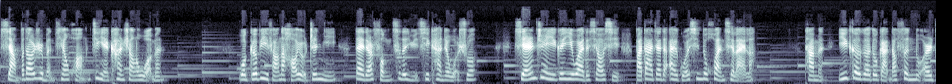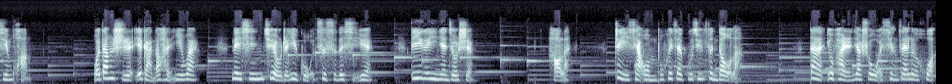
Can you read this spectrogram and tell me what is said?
想不到日本天皇竟也看上了我们。”我隔壁房的好友珍妮带点讽刺的语气看着我说：“显然，这一个意外的消息把大家的爱国心都唤起来了，他们一个个都感到愤怒而惊惶。我当时也感到很意外，内心却有着一股自私的喜悦。第一个意念就是：好了。”这一下我们不会再孤军奋斗了，但又怕人家说我幸灾乐祸，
